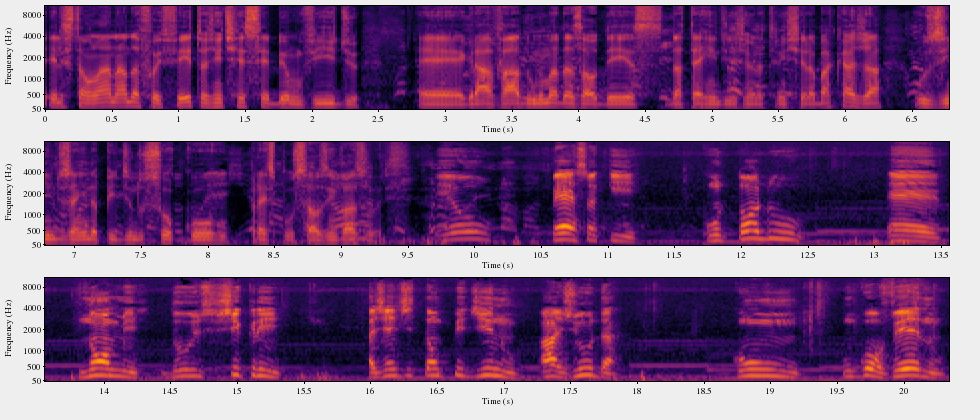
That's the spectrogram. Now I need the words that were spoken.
eles estão lá, nada foi feito. A gente recebeu um vídeo é, gravado numa das aldeias da terra indígena Trincheira Bacajá, os índios ainda pedindo socorro para expulsar os invasores. Eu peço aqui, com todo é, nome dos Chicri, a gente está pedindo ajuda com o governo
